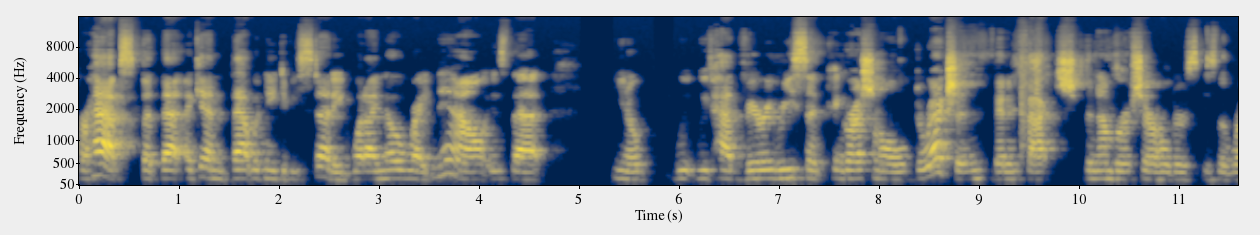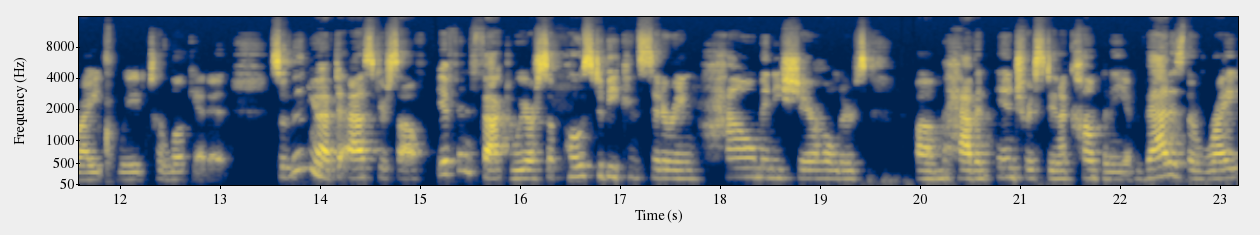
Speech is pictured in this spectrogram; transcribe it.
Perhaps, but that again, that would need to be studied. What I know right now is that, you know, we, have had very recent congressional direction that in fact the number of shareholders is the right way to look at it. So then you have to ask yourself if in fact we are supposed to be considering how many shareholders um, have an interest in a company, if that is the right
